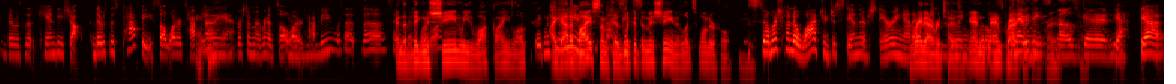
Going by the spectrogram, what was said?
there was a candy shop. There was this taffy, saltwater taffy. Oh yeah. First time I ever had saltwater mm-hmm. taffy was at the and the big machine we'd walk by and love. I gotta buy some because look at the machine. It looks wonderful. It's so much fun to watch. You just stand there staring at Great it. Great advertising and and, and, and everything right? smells good. Yeah, yeah,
